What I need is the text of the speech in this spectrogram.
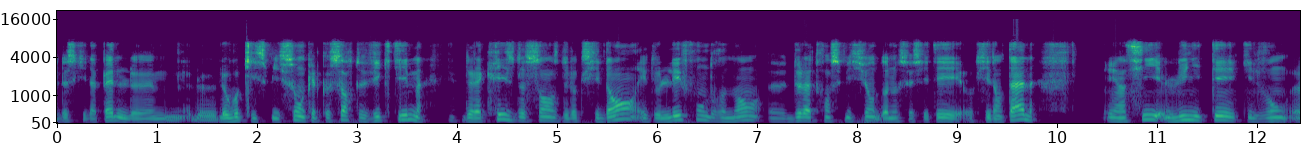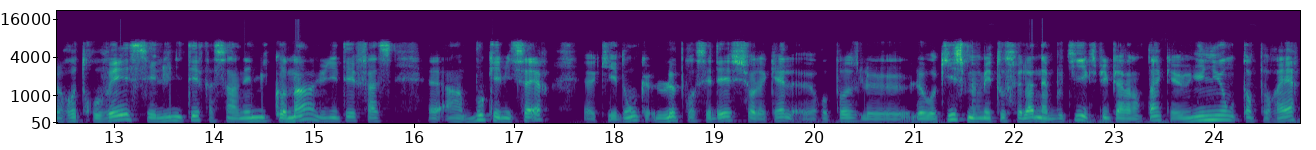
de ce qu'il appelle le, le, wokisme. Ils sont en quelque sorte victimes de la crise de sens de l'Occident et de l'effondrement de la transmission dans nos sociétés occidentales. Et ainsi, l'unité qu'ils vont euh, retrouver, c'est l'unité face à un ennemi commun, l'unité face euh, à un bouc émissaire, euh, qui est donc le procédé sur lequel repose le, le wokisme. Mais tout cela n'aboutit, explique Pierre Valentin, qu'à une union temporaire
